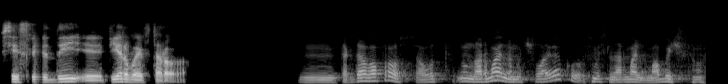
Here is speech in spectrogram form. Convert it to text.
все следы э, первого и второго. Тогда вопрос, а вот ну, нормальному человеку, в смысле нормальному, обычному,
